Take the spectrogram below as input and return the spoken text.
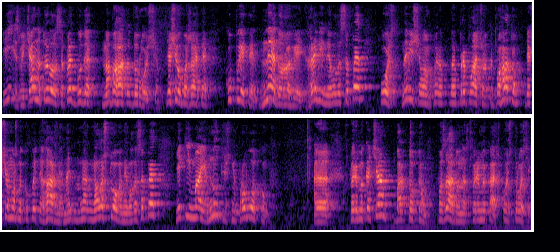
І, звичайно, той велосипед буде набагато дорожче. Якщо ви бажаєте купити недорогий гравійний велосипед, ось навіщо вам пере- переплачувати багато, якщо можна купити гарний на- на- налаштований велосипед, який має внутрішню проводку е, перемикача, тобто позаду у нас перемикач, ось тросик,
